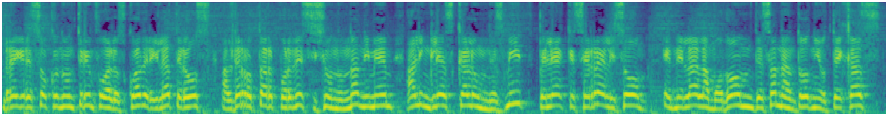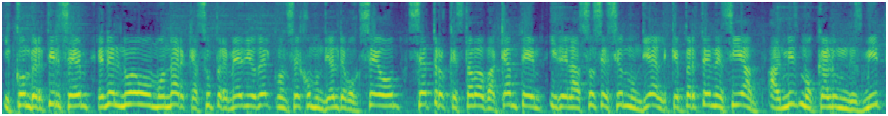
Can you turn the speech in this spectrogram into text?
regresó con un triunfo a los cuadriláteros al derrotar por decisión unánime al inglés Callum Smith, pelea que se realizó en el Alamo Dome de San Antonio, Texas, y convertirse en el nuevo monarca supermedio del Consejo Mundial de Boxeo, cetro que estaba vacante, y de la Asociación Mundial que pertenecía al mismo Callum Smith.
